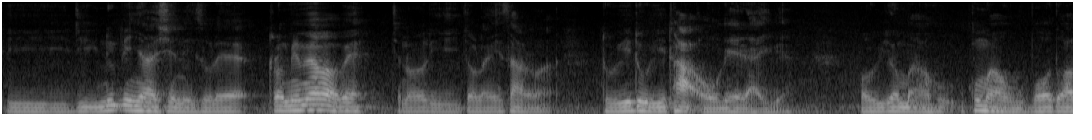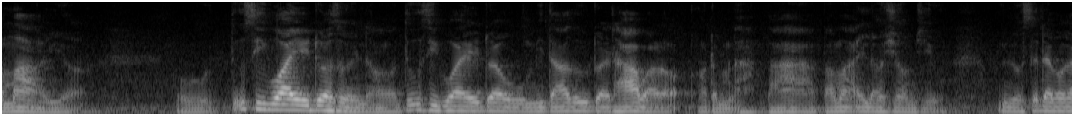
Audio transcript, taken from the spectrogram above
ဒီဒီအနုပညာရှင်တွေဆိုလဲတော်တော်များများပါပဲကျွန်တော်တို့ဒီတော်လိုင်းစတော့ဒူရီဒူရီထအော်ခဲ့တာကြီးပဲဟောပြီးတော့မှဟိုအခုမှဟိုဘောသွားမှားပြီးတော့ဟိုသူ့စီးပွားရေးအတွက်ဆိုရင်တော့သူ့စီးပွားရေးအတွက်ဟိုမိသားစုအတွက်ထားပါတော့ဟုတ်တယ်မလားဘာဘာမှအဲ့လောက်ရှော့မရှိဘူးဒီလိုစစ်တပ်ဘက်က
